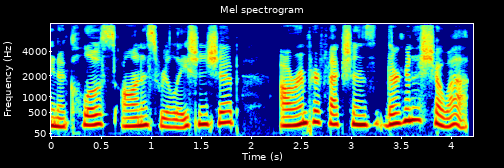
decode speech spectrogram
in a close, honest relationship, our imperfections, they're going to show up.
